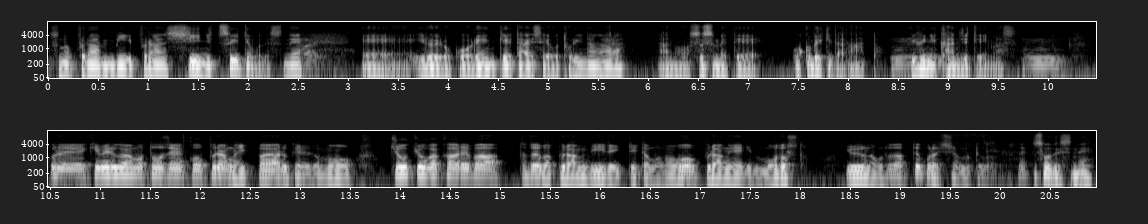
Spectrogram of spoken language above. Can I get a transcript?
そのプラン B プラン C についてもですね、はい。えー、いろいろこう連携体制を取りながらあの進めておくべきだなというふうに感じています。これ決める側も当然こうプランがいっぱいあるけれども状況が変われば例えばプラン B で言っていたものをプラン A に戻すというようなことだってこれは必要になってくるわけですね。そうですね。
